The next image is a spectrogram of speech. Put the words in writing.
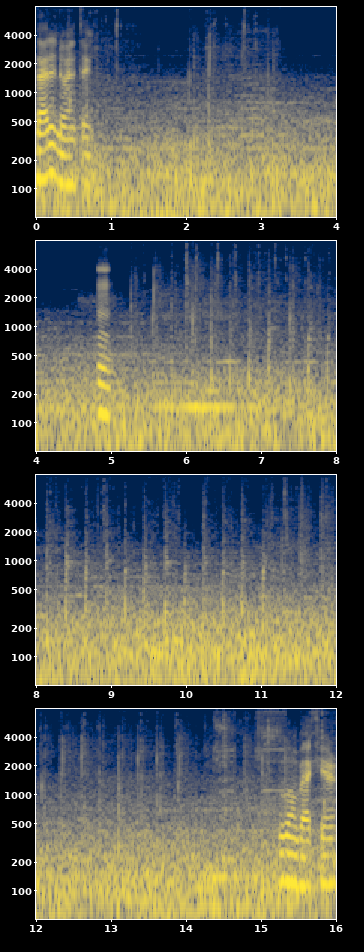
That didn't do anything. Hmm. We're going back here.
